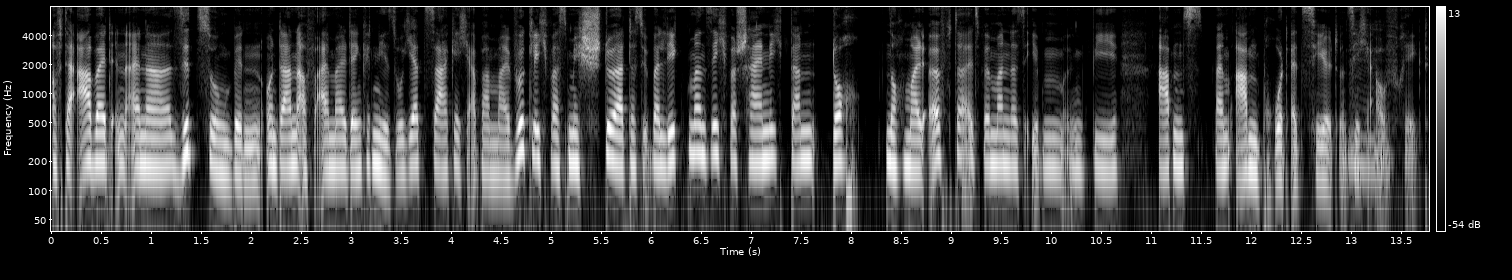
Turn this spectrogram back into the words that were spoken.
auf der Arbeit in einer Sitzung bin und dann auf einmal denke, nee, so jetzt sage ich aber mal wirklich, was mich stört, das überlegt man sich wahrscheinlich dann doch noch mal öfter, als wenn man das eben irgendwie abends beim Abendbrot erzählt und sich mhm. aufregt.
